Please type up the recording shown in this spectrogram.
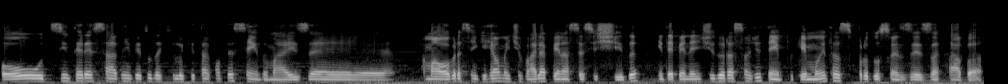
ou desinteressada em ver tudo aquilo que está acontecendo. Mas é uma obra assim que realmente vale a pena ser assistida, independente de duração de tempo, porque muitas produções às vezes acaba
